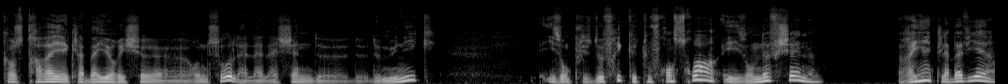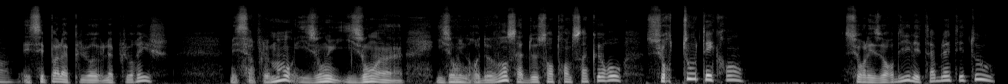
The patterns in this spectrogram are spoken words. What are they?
Quand je travaille avec la Bayerische euh, Rundschau, la, chaîne de, de, Munich, ils ont plus de fric que tout France 3 et ils ont neuf chaînes. Rien que la Bavière. Et c'est pas la plus, la plus riche. Mais simplement, ils ont, ils, ont un, ils ont une redevance à 235 euros sur tout écran. Sur les ordis, les tablettes et tout.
